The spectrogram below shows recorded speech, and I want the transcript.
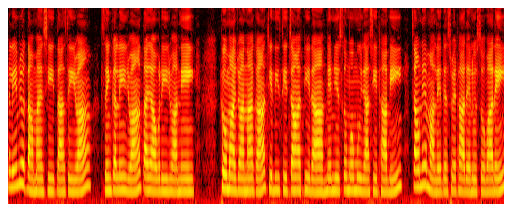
ကလေးမြို့တောင်ပိုင်းရှိတာစီရွာစင်ကလင်းရွာတာယာဝတီရွာနှင့် ထိုမာရွာနာက GDC ကျောင်းအထိတာနေမြေစုံမှုရရှိထားပြီးကျောင်းထဲမှာလည်းတဆွဲထားတယ်လို့ဆိုပါတယ်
